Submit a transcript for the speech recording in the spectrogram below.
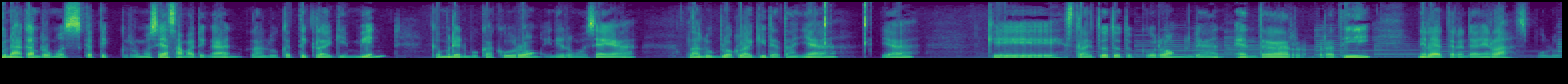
Gunakan rumus ketik rumusnya sama dengan lalu ketik lagi min kemudian buka kurung ini rumusnya ya. Lalu blok lagi datanya ya. Oke, setelah itu tutup kurung dan enter. Berarti nilai terendahnya adalah 10.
